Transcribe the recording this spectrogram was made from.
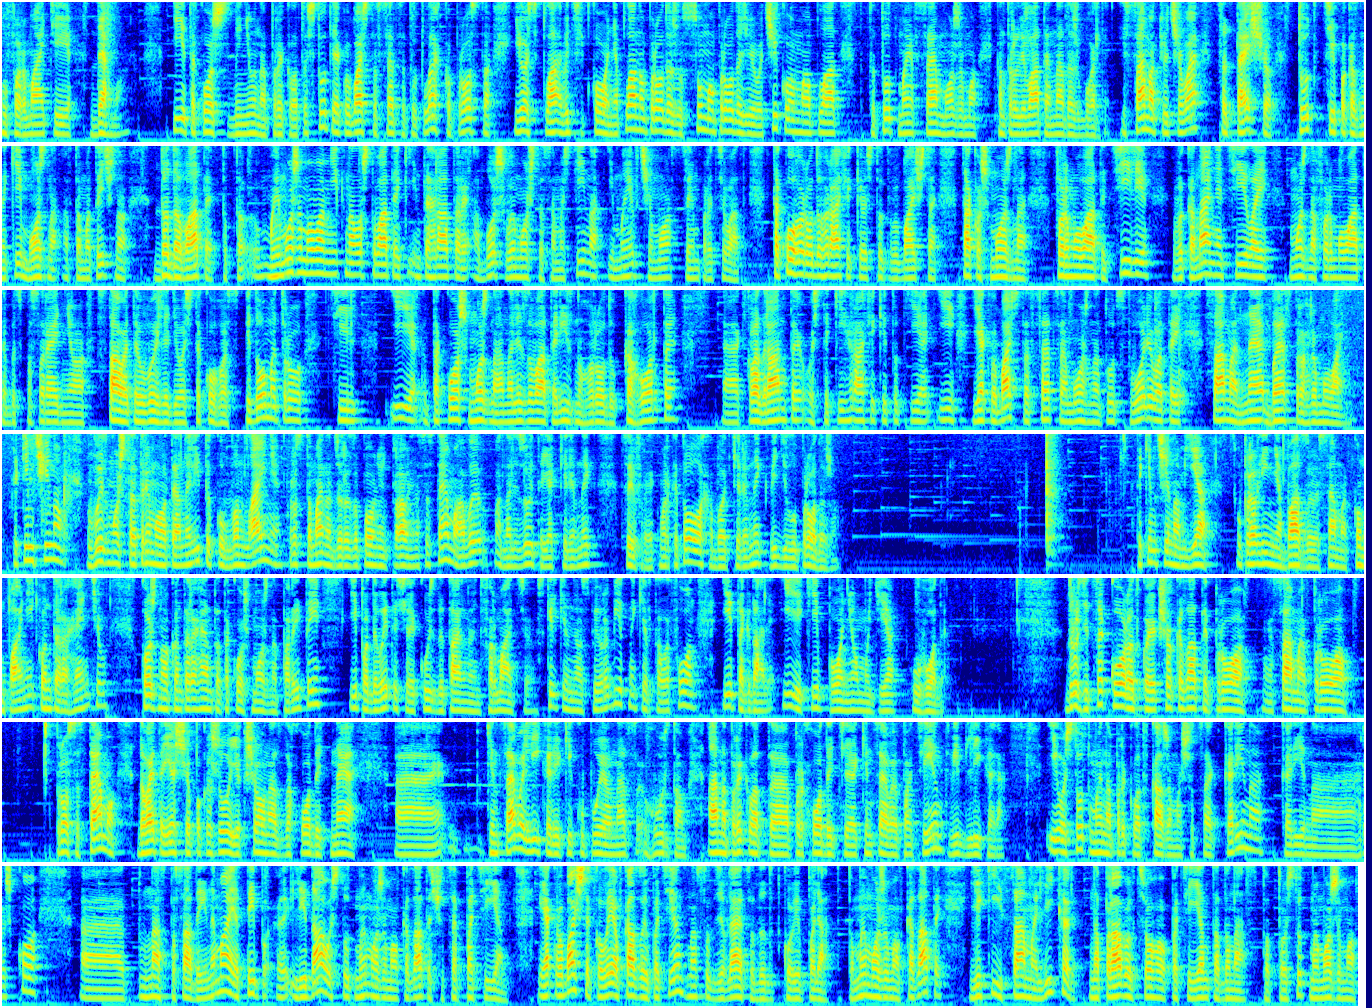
у форматі демо. І також зміню, наприклад, ось тут, як ви бачите, все це тут легко, просто. І ось відслідковування плану продажу, суму продажів, очікуємо оплат. Тобто тут ми все можемо контролювати на дашборді. І саме ключове це те, що тут ці показники можна автоматично додавати. Тобто ми можемо вам їх налаштувати як інтегратори, або ж ви можете самостійно, і ми вчимо з цим працювати. Такого роду графіки, ось тут ви бачите, також можна формувати цілі виконання цілей, можна формувати безпосередньо, ставити у вигляді ось такого спідометру ціль, і також можна аналізувати різного роду когорти, квадранти, ось такі графіки тут є. І як ви бачите, все це можна тут створювати саме не без програмування. Таким чином, ви зможете отримувати аналітику в онлайні. Просто менеджери заповнюють правильну систему, а ви аналізуєте як керівник цифри, як маркетолог або як керівник відділу продажу. Таким чином є управління базою саме компаній, контрагентів. Кожного контрагента також можна перейти і подивитися якусь детальну інформацію, скільки в нього співробітників, телефон і так далі, і які по ньому є угоди. Друзі, це коротко, якщо казати про саме про, про систему. Давайте я ще покажу, якщо у нас заходить не е, кінцевий лікар, який купує у нас гуртом, а, наприклад, е, приходить кінцевий пацієнт від лікаря. І ось тут ми, наприклад, вкажемо, що це Каріна, Каріна Гришко. Е, У нас посади і немає. Тип е, ліда, ось тут ми можемо вказати, що це пацієнт. Як ви бачите, коли я вказую пацієнт, у нас тут з'являються додаткові поля. Тобто ми можемо вказати, який саме лікар направив цього пацієнта до нас. Тобто, ось тут ми можемо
